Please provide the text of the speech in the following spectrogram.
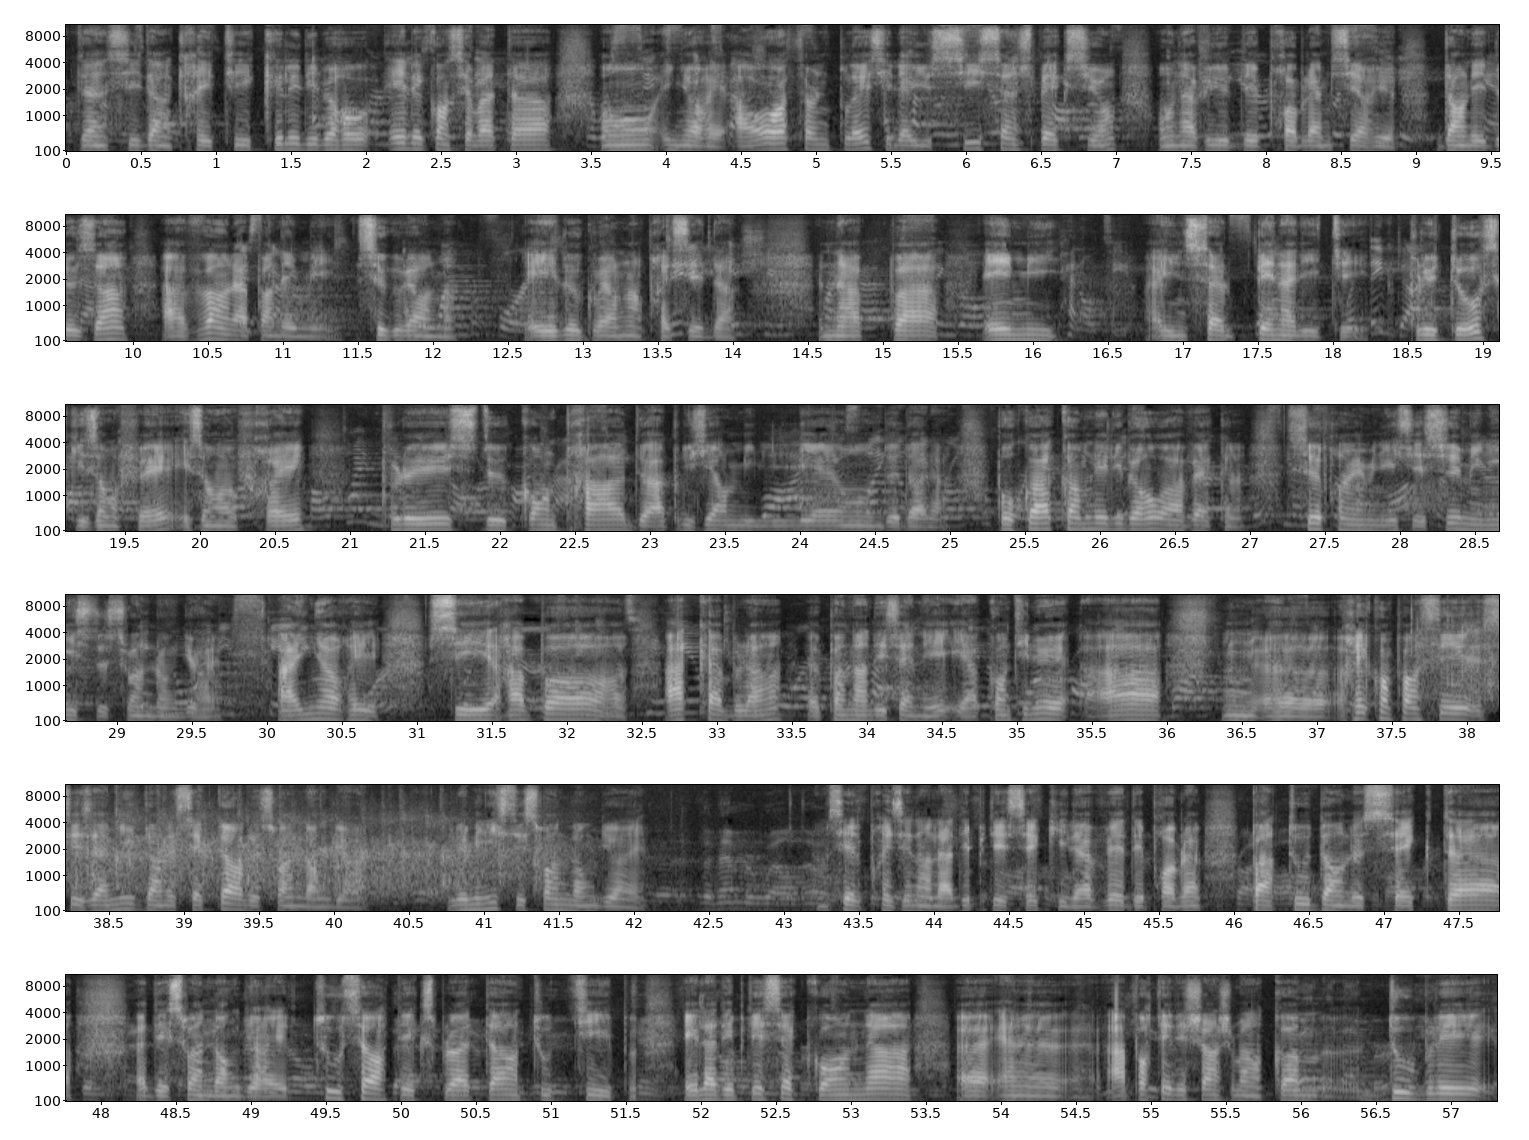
d'incidents critiques que les libéraux et les conservateurs ont ignorés. À Hawthorne Place, il y a eu six inspections. On a vu des problèmes sérieux dans les deux ans avant la pandémie. Ce gouvernement et le gouvernement précédent n'a pas émis une seule pénalité. Plutôt, ce qu'ils ont fait, ils ont offert plus de contrats à plusieurs millions de dollars. Pourquoi, comme les libéraux avec ce Premier ministre et ce ministre de Soins de longue durée, a ignoré ces rapports accablants euh, pendant des années et a continué à euh, récompenser ses amis dans le secteur de soins de longue durée. Le ministre des Soins de longue durée. Monsieur le Président, la députée sait qu'il y avait des problèmes partout dans le secteur des soins de longue durée, toutes sortes d'exploitants, tout type. Et la députée sait qu'on a euh, apporté des changements comme doubler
